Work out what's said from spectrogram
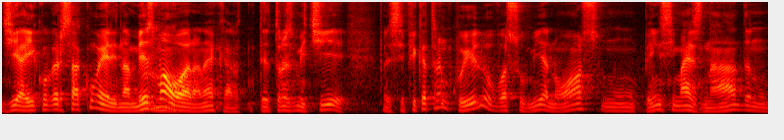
de aí conversar com ele, na mesma uhum. hora, né, cara? De transmitir Falei, você fica tranquilo, eu vou assumir, é nosso, não pense em mais nada, não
